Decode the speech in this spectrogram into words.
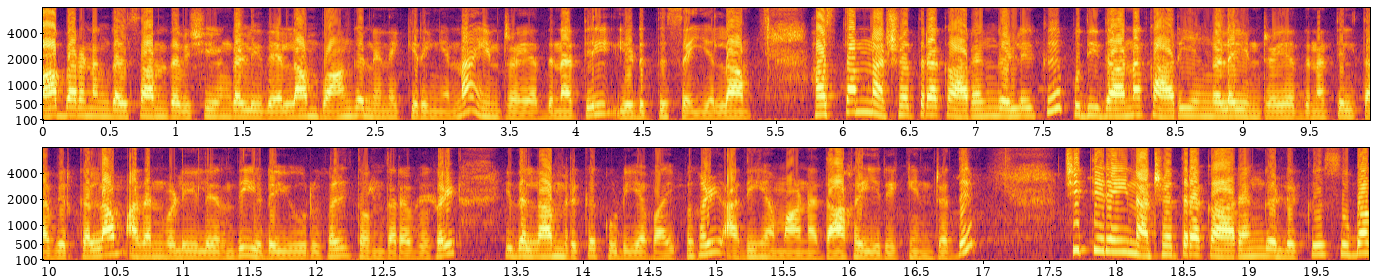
ஆபரணங்கள் சார்ந்த விஷயங்கள் இதெல்லாம் வாங்க நினைக்கிறீங்கன்னா இன்றைய தினத்தில் எடுத்து செய்யலாம். ஹஸ்தம் நட்சத்திரக்காரங்களுக்கு புதிதான காரியங்களை இன்றைய தினத்தில் தவிர்க்கலாம். அதன் வழியிலிருந்து இடையூறுகள் தொந்தரவுகள் இதெல்லாம் இருக்கக்கூடிய வாய்ப்புகள் அதிகமானதாக இருக்கின்றது. சித்திரை நட்சத்திரக்காரங்களுக்கு சுப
